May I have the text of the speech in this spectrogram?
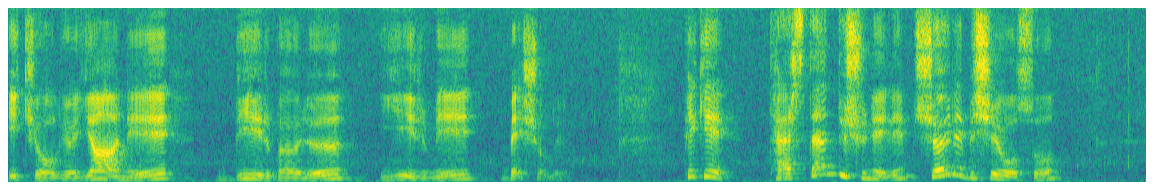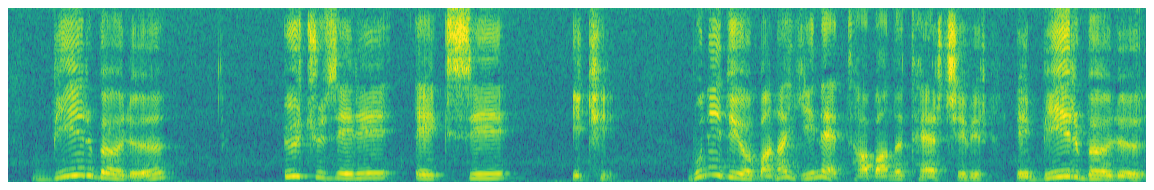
2 oluyor. Yani 1 bölü 25 oluyor. Peki tersten düşünelim. Şöyle bir şey olsun. 1 bölü 3 üzeri eksi 2. Bu ne diyor bana? Yine tabanı ters çevir. E 1 bölü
